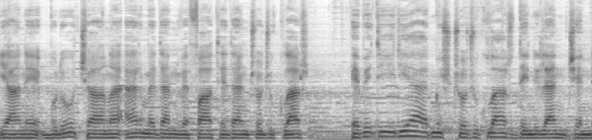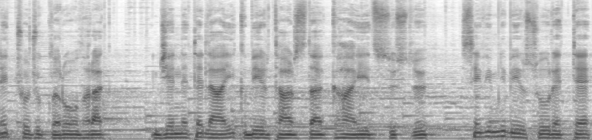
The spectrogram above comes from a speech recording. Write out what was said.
yani buluğ çağına ermeden vefat eden çocuklar, ebediliğe ermiş çocuklar denilen cennet çocukları olarak cennete layık bir tarzda gayet süslü, sevimli bir surette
